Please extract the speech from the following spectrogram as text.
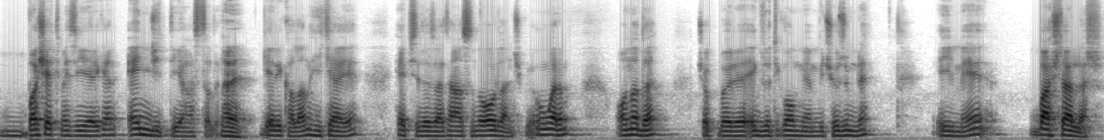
baş etmesi gereken en ciddi hastalık. Evet. Geri kalan hikaye. Hepsi de zaten aslında oradan çıkıyor. Umarım ona da çok böyle egzotik olmayan bir çözümle eğilmeye başlarlar.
